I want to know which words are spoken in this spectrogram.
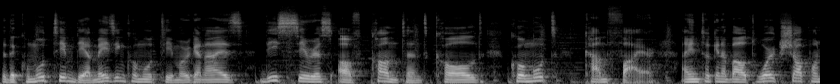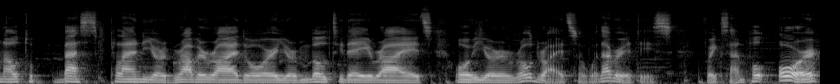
that the Komoot team, the amazing Komoot team, organized this series of content called Komoot Campfire. I'm talking about workshop on how to best plan your gravel ride or your multi-day rides or your road rides or whatever it is, for example, or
